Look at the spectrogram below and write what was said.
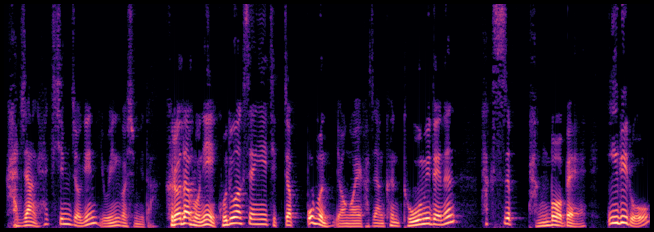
가장 핵심적인 요인인 것입니다. 그러다 보니 고등학생이 직접 뽑은 영어에 가장 큰 도움이 되는 학습 방법의 1위로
